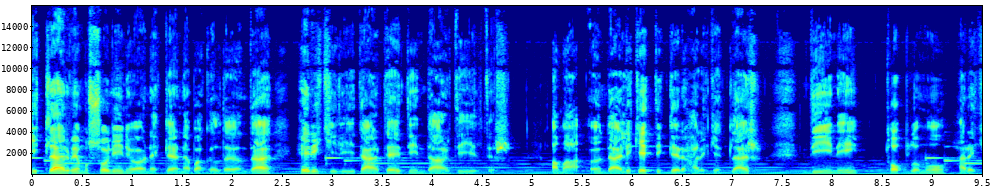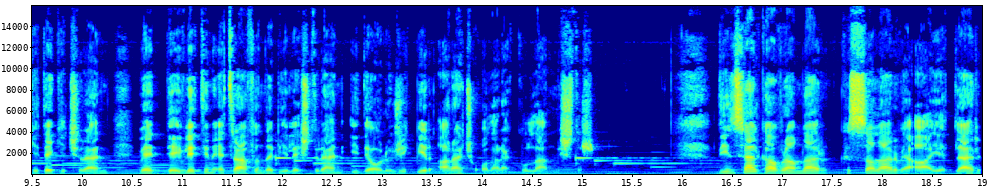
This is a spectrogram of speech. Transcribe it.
Hitler ve Mussolini örneklerine bakıldığında her iki lider de dindar değildir. Ama önderlik ettikleri hareketler, dini, toplumu harekete geçiren ve devletin etrafında birleştiren ideolojik bir araç olarak kullanmıştır. Dinsel kavramlar, kıssalar ve ayetler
